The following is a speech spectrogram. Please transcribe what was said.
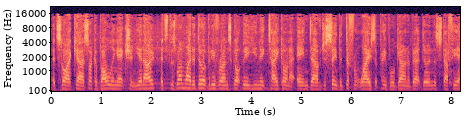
it's like uh, it's like a bowling action. You know, it's there's one way to do it, but everyone's got their unique take on it. And uh, I've just seen the different ways that people are going about doing this stuff here.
